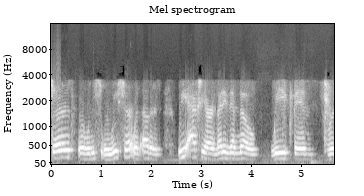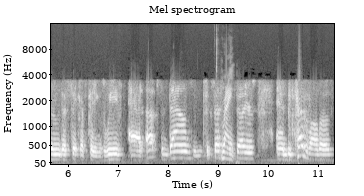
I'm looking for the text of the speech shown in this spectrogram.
shares when we, when we share it with others, we actually are letting them know we've been through the thick of things. We've had ups and downs and successes right. and failures, and because of all those,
